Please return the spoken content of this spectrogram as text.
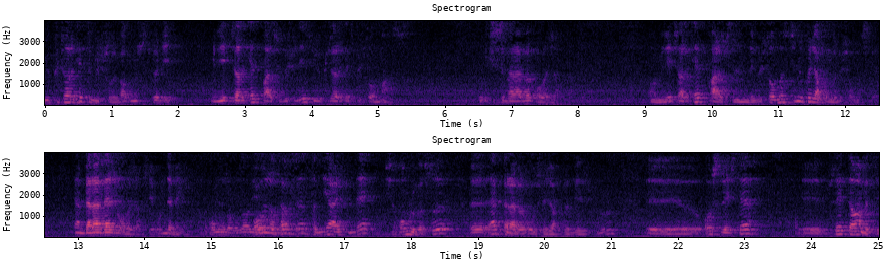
Ülkücü hareket de güçlü oluyor. Bak bunu söyleyeyim. Milliyetçi Hareket Partisi güçlü değilse ülkücü hareket güçlü olmaz. Bu ikisi beraber olacak. Ama Milliyetçi Hareket Partisi'nin de güçlü olması için ülkücü aklında güçlü olması gerekiyor. Yani beraberce olacak şey. Onu demek. Omuz omuza bir Omurga yol tabii tabii. tabii nihayetinde şimdi omurgası e, hep beraber oluşacaktır diye düşünüyorum. E, o süreçte e, süreç devam etti.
